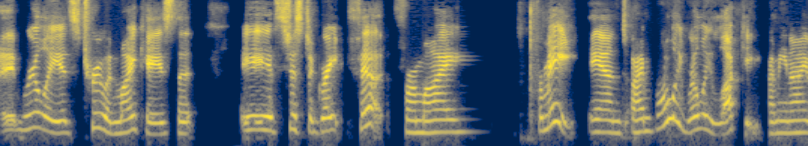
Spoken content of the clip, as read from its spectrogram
it really is true in my case that it's just a great fit for my for me and i'm really really lucky. I mean i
